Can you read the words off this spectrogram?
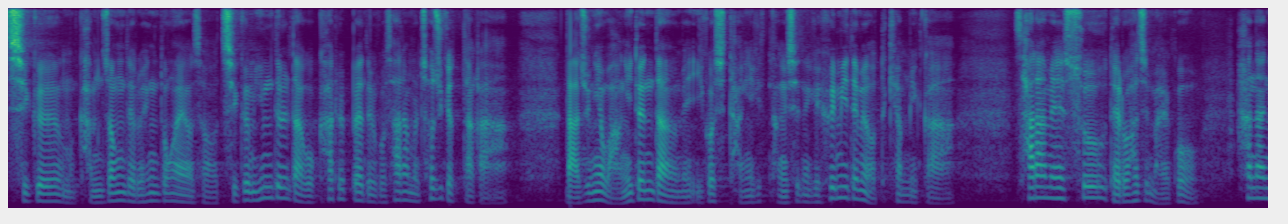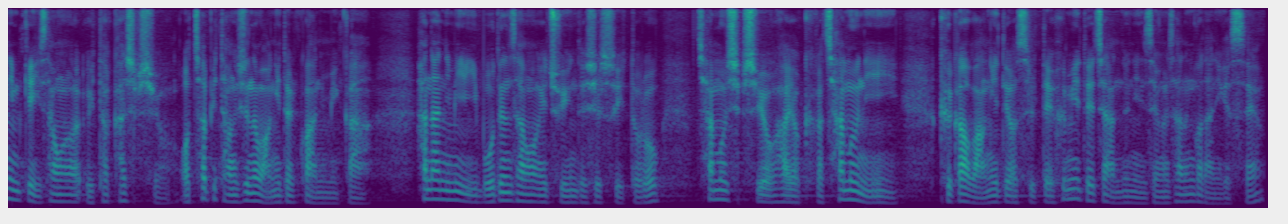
지금 감정대로 행동하여서 지금 힘들다고 칼을 빼들고 사람을 쳐 죽였다가 나중에 왕이 된 다음에 이것이 당, 당신에게 흠이 되면 어떻게 합니까? 사람의 수대로 하지 말고 하나님께 이 상황을 의탁하십시오. 어차피 당신은 왕이 될 거 아닙니까? 하나님이 이 모든 상황의 주인 되실 수 있도록 참으십시오 하여 그가 참으니 그가 왕이 되었을 때 흠이 되지 않는 인생을 사는 것 아니겠어요?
